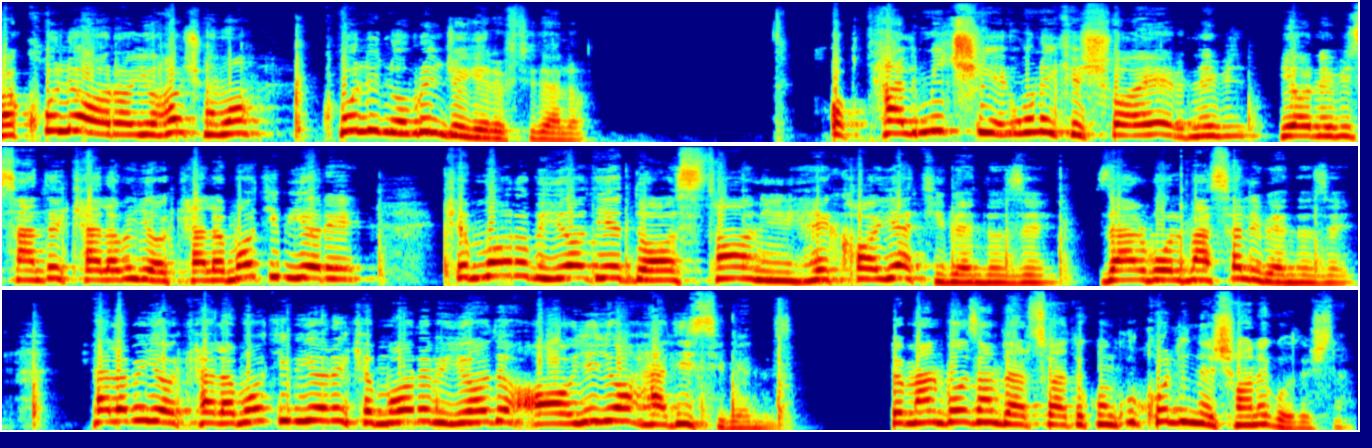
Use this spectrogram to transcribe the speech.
و کل آرایه ها شما کلی نمره اینجا گرفتید الان. خب تلمی چیه؟ اونه که شاعر یا نویسنده کلمه یا کلماتی بیاره که ما رو به یاد یه داستانی حکایتی بندازه ضرب المثلی بندازه. کلمه یا کلماتی بیاره که ما رو به یاد آیه یا حدیثی بندازه. به من بازم در ساعت کنکور کلی نشانه گذاشتم.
